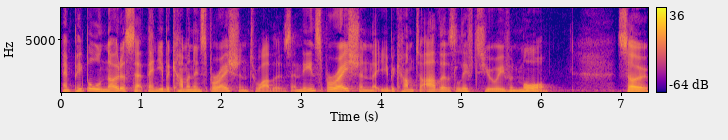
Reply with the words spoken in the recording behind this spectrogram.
And people will notice that. Then you become an inspiration to others. And the inspiration that you become to others lifts you even more. So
